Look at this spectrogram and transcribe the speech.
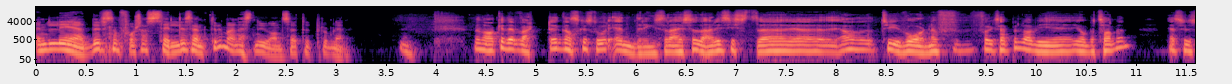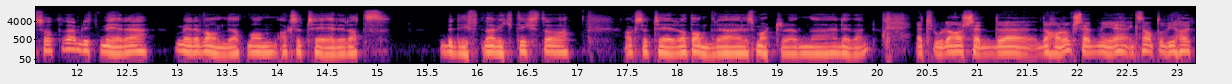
en leder som får seg selv i sentrum, er nesten uansett et problem. Mm. Men har ikke det vært en ganske stor endringsreise der de siste ja, 20 årene f.eks., da vi jobbet sammen? Jeg syns at det er blitt mer, mer, vanlig at man aksepterer at bedriften er viktigst, og aksepterer at andre er smartere enn eh, lederen. Jeg tror det har skjedd eh, Det har nok skjedd mye. ikke sant? Og vi har,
